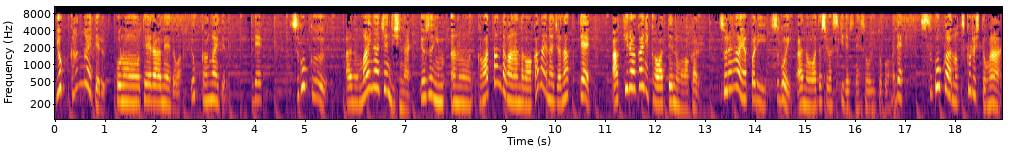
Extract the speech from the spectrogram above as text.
ー、よく考えてる。このテーラーメイドは。よく考えてる。で、すごくあのマイナーチェンジしない。要するにあの変わったんだかなんだか分かんないなじゃなくて明らかに変わってるのが分かる。それがやっぱりすごいあの私は好きですね。そういうところが。ですごくあの作る人が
